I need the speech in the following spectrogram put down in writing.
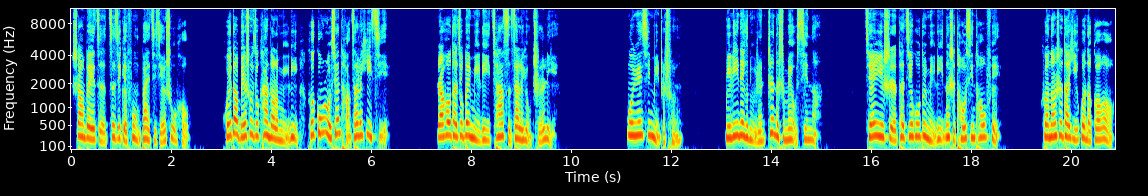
上辈子自己给父母拜祭结束后，回到别墅就看到了米粒和龚若轩躺在了一起，然后他就被米粒掐死在了泳池里。莫云熙抿着唇，米粒那个女人真的是没有心呐。前一世，他几乎对米粒那是掏心掏肺，可能是他一贯的高傲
